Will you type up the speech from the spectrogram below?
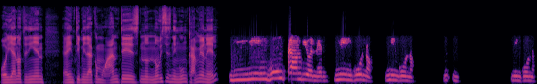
o ya no tenían eh, intimidad como antes? ¿No, ¿No viste ningún cambio en él? Ningún cambio en él, ninguno, ninguno, ninguno.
